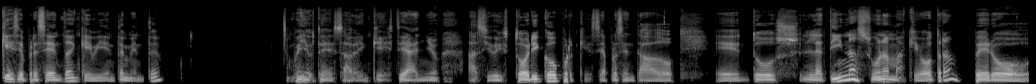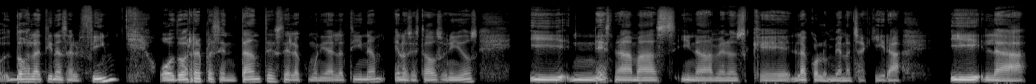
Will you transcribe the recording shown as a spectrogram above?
que se presentan, que evidentemente, pues ya ustedes saben que este año ha sido histórico porque se ha presentado eh, dos latinas, una más que otra, pero dos latinas al fin, o dos representantes de la comunidad latina en los Estados Unidos, y es nada más y nada menos que la colombiana Shakira y la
